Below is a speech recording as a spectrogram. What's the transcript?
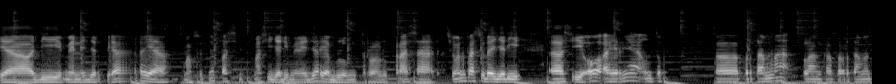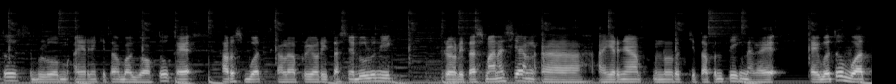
ya di manajer PR ya maksudnya pas masih jadi manajer ya belum terlalu kerasa. Cuman pas sudah jadi uh, eh, CEO akhirnya untuk uh, pertama langkah pertama tuh sebelum akhirnya kita bagi waktu kayak harus buat skala prioritasnya dulu nih. Prioritas mana sih yang uh, akhirnya menurut kita penting? Nah kayak kayak gue tuh buat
